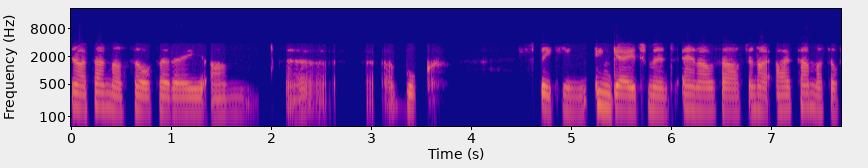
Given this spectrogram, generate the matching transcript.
you know, I found myself at a um, uh, a book speaking engagement, and I was asked, and I, I, found myself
